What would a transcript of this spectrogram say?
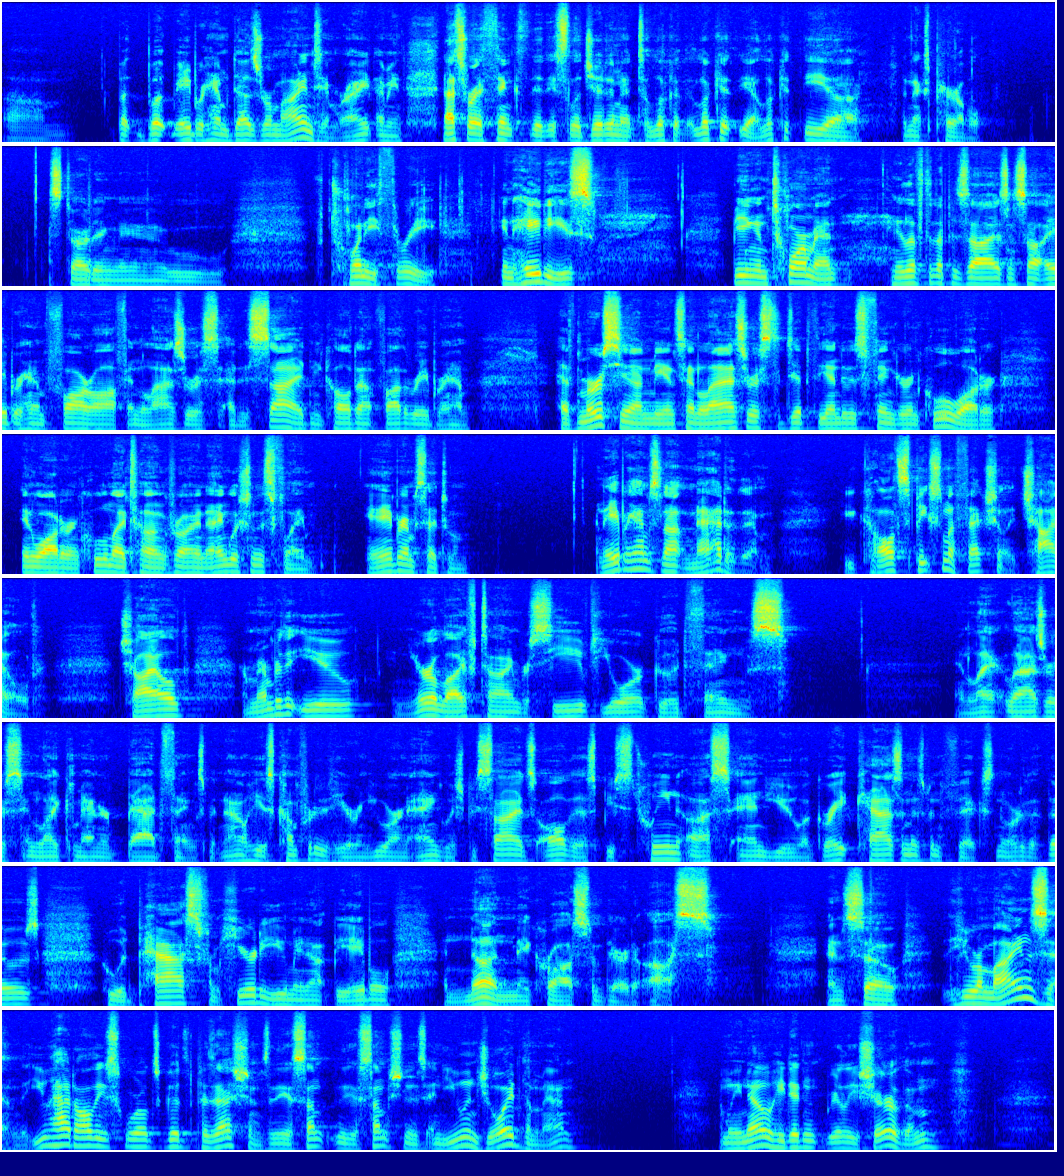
Um, but, but Abraham does remind him, right? I mean, that's where I think that it's legitimate to look at, look at yeah, look at the, uh, the next parable, starting in 23. In Hades, being in torment, he lifted up his eyes and saw Abraham far off and Lazarus at his side, and he called out, Father Abraham, have mercy on me and send Lazarus to dip the end of his finger in cool water, in water, and cool my tongue, for I am in anguish in this flame. And Abraham said to him, and Abraham's not mad at him. He calls, speaks to him affectionately, child. Child, remember that you, in your lifetime, received your good things and Lazarus in like manner bad things. But now he is comforted here, and you are in anguish. Besides all this, between us and you, a great chasm has been fixed, in order that those who would pass from here to you may not be able, and none may cross from there to us. And so he reminds them that you had all these world's good possessions, and the, assump- the assumption is, and you enjoyed them, man. And we know he didn't really share them,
